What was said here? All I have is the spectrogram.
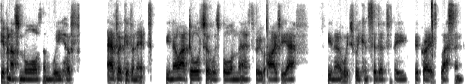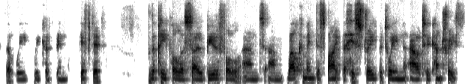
given us more than we have ever given it. You know, our daughter was born there through IVF you know, which we consider to be the greatest blessing that we we could have been gifted. The people are so beautiful and um, welcoming, despite the history between our two countries.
